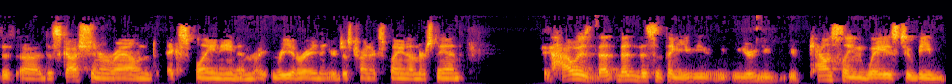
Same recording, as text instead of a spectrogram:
this uh, discussion around explaining and re- reiterating that you're just trying to explain and understand. How is that? that this is the thing. You, you you're you, you're counseling ways to be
